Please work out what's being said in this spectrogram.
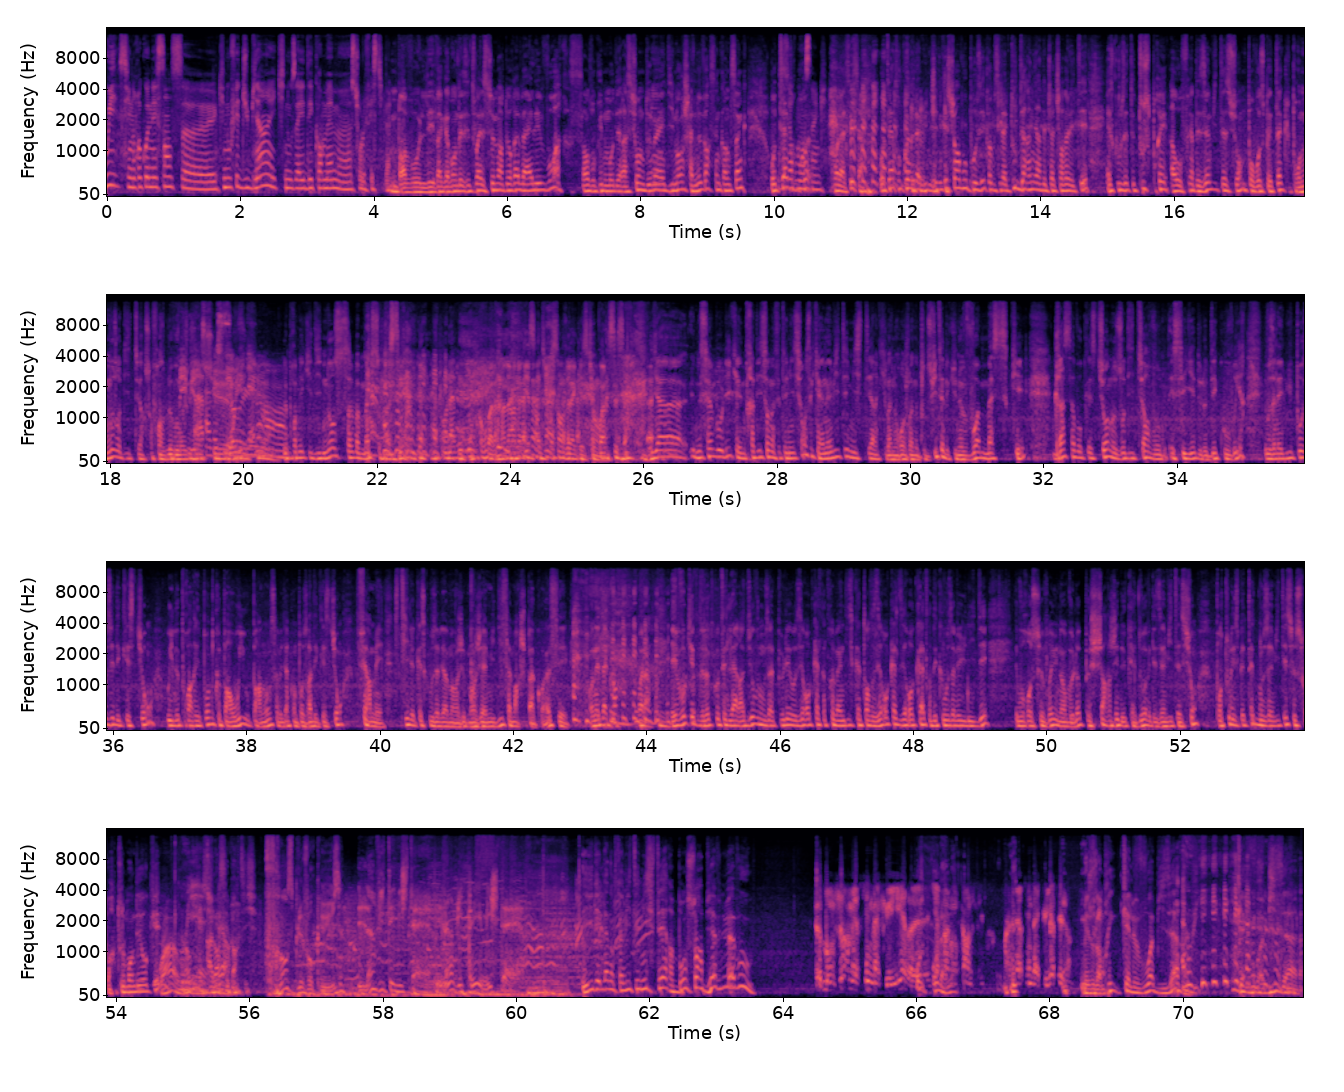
Oui, c'est une reconnaissance euh, qui nous fait du bien et qui nous a aidé quand même euh, sur le festival. bravo. Les Vagabonds des Étoiles, semeurs de rêve à aller voir sans aucune modération demain et dimanche à 9h55 au théâtre. 10h moins 5. Voilà, c'est ça. Au théâtre au coin de la Lune. J'ai une question à vous poser, comme c'est la toute dernière des tchatcheurs de l'été. Est-ce que vous êtes tous prêts à offrir des invitations pour vos spectacles pour nos auditeurs sur France Bleu Mais Vaucluse bien Avec sûr. Absolument. Le premier qui dit non, ça va mal se passer. On avait bien compris. Voilà. On a, on a bien senti le sens de la question. Voilà, c'est ça. Il y a une symbolique, il y a une tradition dans cette émission, c'est qu'il y a un invité mystère qui va nous rejoindre tout de suite avec une voix masquée. Grâce à vos questions, nos auditeurs vont essayer de le découvrir. Et vous allez lui poser des questions où il ne pourra répondre que par oui ou par non. Ça veut dire qu'on posera des questions fermées. Style, qu'est-ce que vous avez à manger, manger à midi? Ça marche pas, quoi. C'est, on est d'accord? Voilà. Et vous qui êtes de l'autre côté de la radio, vous nous appelez au 04 90 14 04 04 dès que vous avez une idée et vous recevrez une enveloppe chargée de cadeaux avec des invitations pour tous les spectacles de nos invités ce soir. Tout le monde est OK? Oui. Alors c'est parti. France Bleu Vaucluse, l'invité mystère. L'invité mystère. Il est là, notre invité mystère. Bonsoir, bienvenue à vous. Bonsoir, merci de m'accueillir. Euh, Il y a Oh là pas là. longtemps, je- Merci de m'accueillir, c'est gentil. Mais je vous en prie, quelle voix bizarre. Ah oui. Quelle voix bizarre.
